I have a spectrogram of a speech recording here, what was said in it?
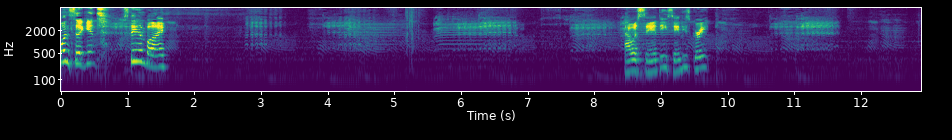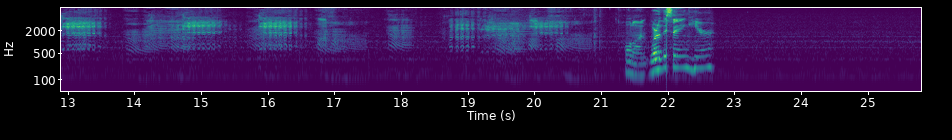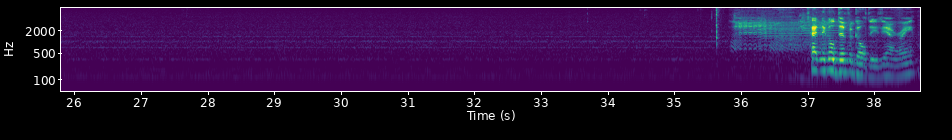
One second. Stand by. How is Sandy? Sandy's great. Hold on. What are they saying here? Technical difficulties, yeah, right?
